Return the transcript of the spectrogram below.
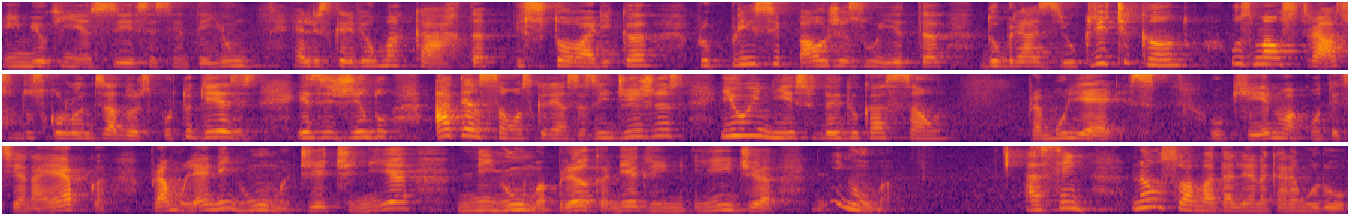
Em 1561, ela escreveu uma carta histórica para o principal jesuíta do Brasil, criticando os maus tratos dos colonizadores portugueses, exigindo atenção às crianças indígenas e o início da educação para mulheres o que não acontecia na época para mulher nenhuma, de etnia nenhuma, branca, negra, índia, nenhuma. Assim, não só a Madalena Caramuru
